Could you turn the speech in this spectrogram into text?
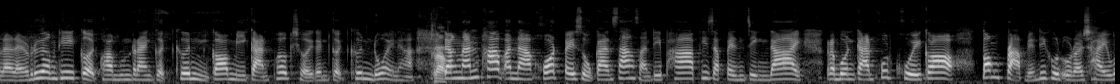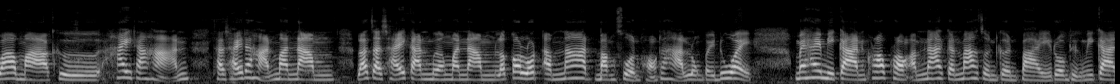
หลาย ๆ เรื่องที่เกิดความรุนแรงเกิดขึ้น ก็มีการเพิกเฉยกันเกิดขึ้นด้วยนะคะครับดังนั้นภาพอนาคตไปสู่การสร้างสันติภาพที่จะเป็นจริงได้ กระบวนการพูดคุยก็ต้องปรับอย่างที่คุณอุรชัยว่ามาคือให้ทหารจะใช้ทหารมานำแล้วจะใช้การเมืองมานำแล้วก็ลดอำนาจบางส่วนของทหารลงไปด้วย ไม่ให้มีการครอบครองอำนาจกันมากจนเกินไป รวมถึงมีการ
